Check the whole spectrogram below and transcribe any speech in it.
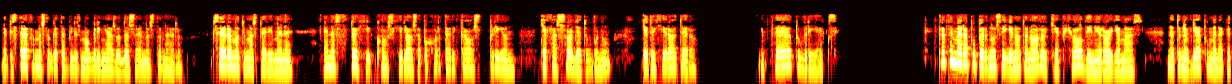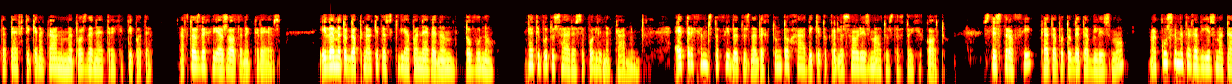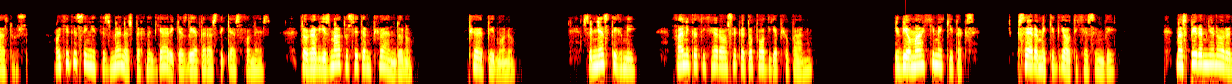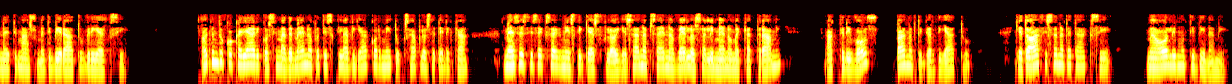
Επιστρέφαμε στον καταβλισμό γκρινιάζοντας ο ένας τον άλλο. Ξέραμε ότι μας περίμενε ένας φτωχικός χυλός από χορταρικά ως πρίον και φασόλια του βουνού και το χειρότερο, η θέα του βρίαξη. Κάθε μέρα που περνούσε γινόταν όλο και πιο δυνηρό για μας να τον ευλέπουμε να καταπέφτει και να κάνουμε πως δεν έτρεχε τίποτε. Αυτός δεν χρειαζόταν κρέας. Είδαμε τον καπνό και τα σκυλιά που ανέβαιναν το βουνό. Κάτι που τους άρεσε πολύ να κάνουν. Έτρεχαν στο φίλο τους να δεχτούν το χάδι και το καλωσόρισμά τους στο φτωχικό του. Στη στροφή, κάτω από τον καταβλισμό, ακούσαμε τα γαυγίσματά τους. Όχι τις συνηθισμένες παιχνιδιάρικες διαπεραστικές φωνές. Το γαυγισμά τους ήταν πιο έντονο, πιο επίμονο. Σε μια στιγμή φάνηκε ότι χαιρόσε το πόδια πιο πάνω. Η διομάχη με κοίταξε. Ξέραμε κι δυο τι είχε συμβεί. Μας πήρε μια ώρα να ετοιμάσουμε την πυρά του βρίαξη. Όταν το κοκαλιάρικο σημαδεμένο από τη σκλαβιά κορμή του ξάπλωσε τελικά, μέσα στις εξαγνιστικές φλόγες άναψα ένα βέλος αλυμένο με κατράμι, ακριβώς πάνω από την καρδιά του και το άφησα να πετάξει με όλη μου τη δύναμη.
